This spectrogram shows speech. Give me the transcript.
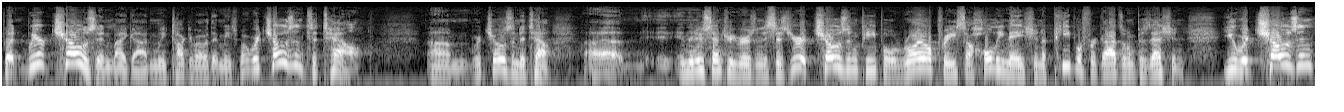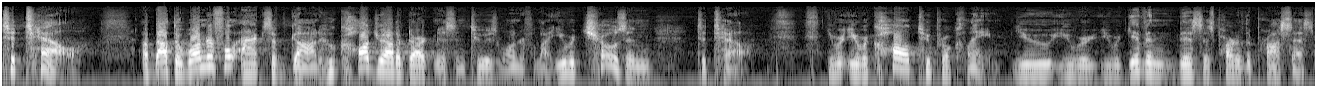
but we're chosen by God, and we talked about what that means, but we're chosen to tell. Um, we're chosen to tell. Uh, in the New Century Version, it says, You're a chosen people, royal priests, a holy nation, a people for God's own possession. You were chosen to tell about the wonderful acts of God who called you out of darkness into his wonderful light. You were chosen to tell. You were, you were called to proclaim. You, you, were, you were given this as part of the process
